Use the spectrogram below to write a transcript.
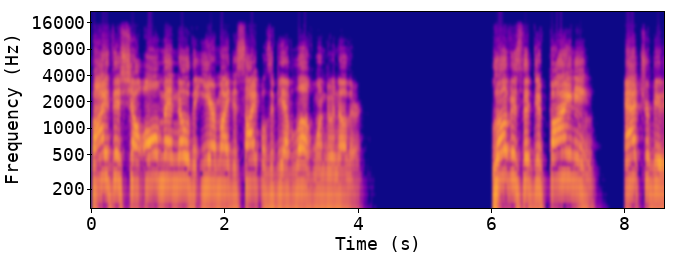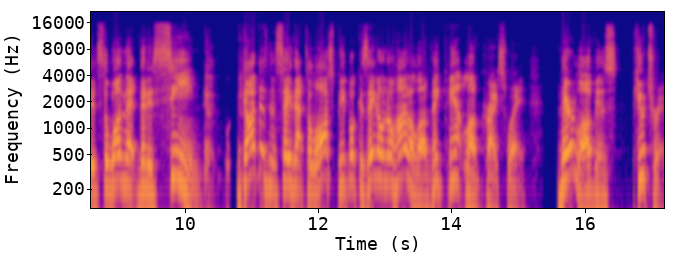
By this shall all men know that ye are my disciples if you have love one to another. Love is the defining attribute. It's the one that, that is seen. God doesn't say that to lost people because they don't know how to love. They can't love Christ's way. Their love is putrid.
